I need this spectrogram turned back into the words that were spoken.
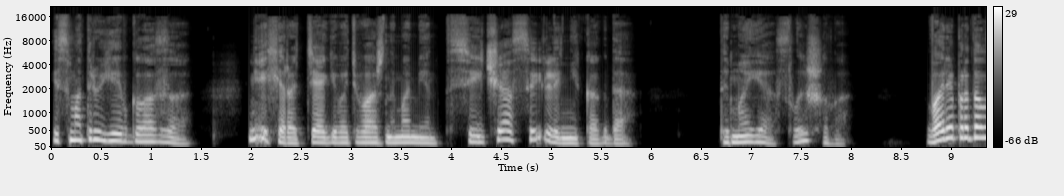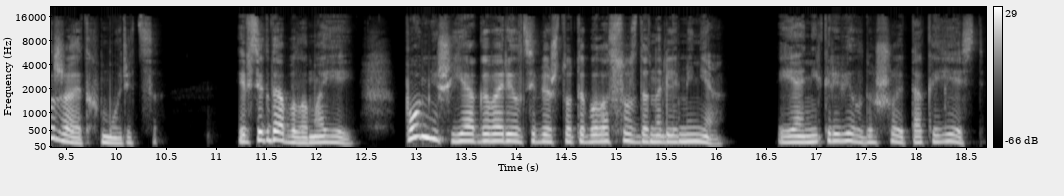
и смотрю ей в глаза. Нехер оттягивать важный момент. Сейчас или никогда. Ты моя, слышала? Варя продолжает хмуриться. И всегда была моей. Помнишь, я говорил тебе, что ты была создана для меня? Я не кривил душой, так и есть.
